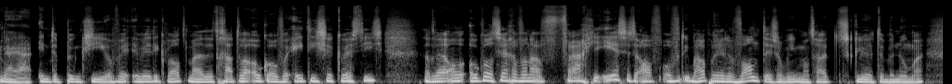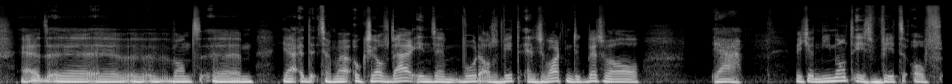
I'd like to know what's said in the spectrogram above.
nou ja, interpunctie of weet, ik wat. Maar het gaat wel ook over ethische kwesties. Dat wij ook wel zeggen van nou, vraag je eerst eens af of het überhaupt relevant is om iemands huidskleur te benoemen. Hè, uh, uh, want uh, ja, zeg maar, ook zelfs daarin zijn woorden als wit en zwart natuurlijk best wel ja, Weet je, niemand is wit of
